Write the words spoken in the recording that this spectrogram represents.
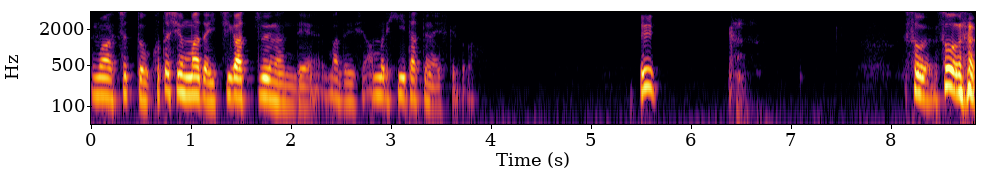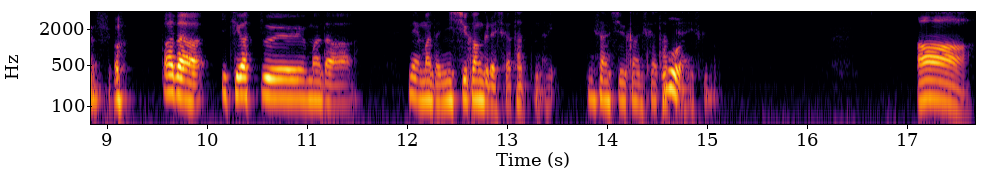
まあちょっと今年もまだ1月なんでまだあんまり日経ってないですけど。え？そうそうなんですよ。まだ1月まだねまだ2週間ぐらいしか経ってない。23週間しか経ってないですけど。ああ。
